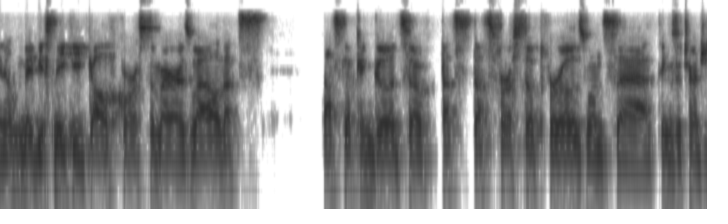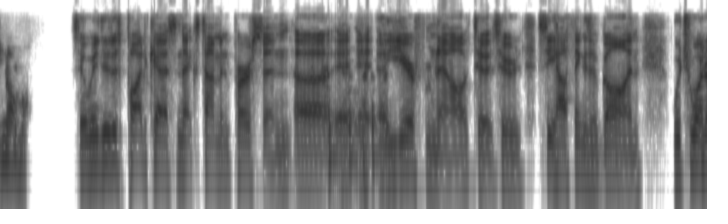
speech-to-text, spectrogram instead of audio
you know, maybe a sneaky golf course somewhere as well. That's that's looking good. So that's that's first up for us once uh, things return to normal. So we do this podcast next time in person, uh, a, a, year from now, to to see how things have gone. Which one?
